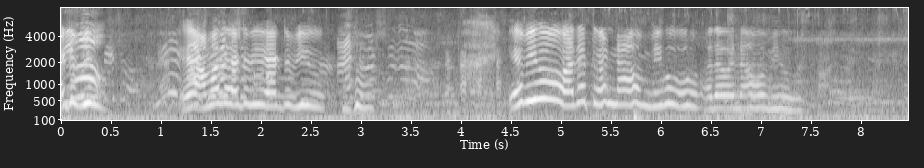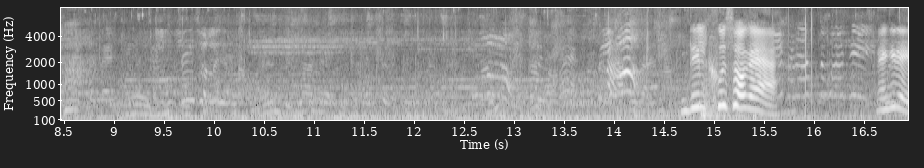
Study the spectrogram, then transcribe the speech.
একটা ভিউ। এ আমাদের একটা ভিউ একটা ভিউ। এ বিহু, আরে তোর নাম বিহু, আরে ওর নাম বিহু। দিল খুশ হো গয়া নাকি রে?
